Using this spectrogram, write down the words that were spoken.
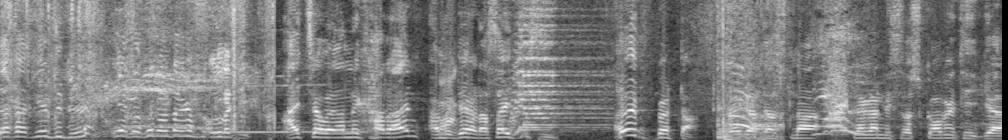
টাকা কে দিবে? এটা কোন টাকা লাগে। আচ্ছা ভাই আমি খারাইন আমি টাকাটা চাইতেছি। এই বেটা টাকা দাস না টাকা নিছস কবে থেকে?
